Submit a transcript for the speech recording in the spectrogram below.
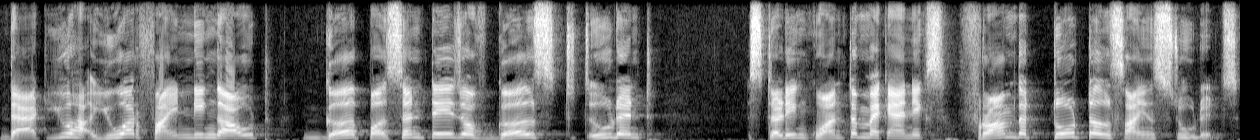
that you you are finding out percentage of girl student studying quantum mechanics from the total science students.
